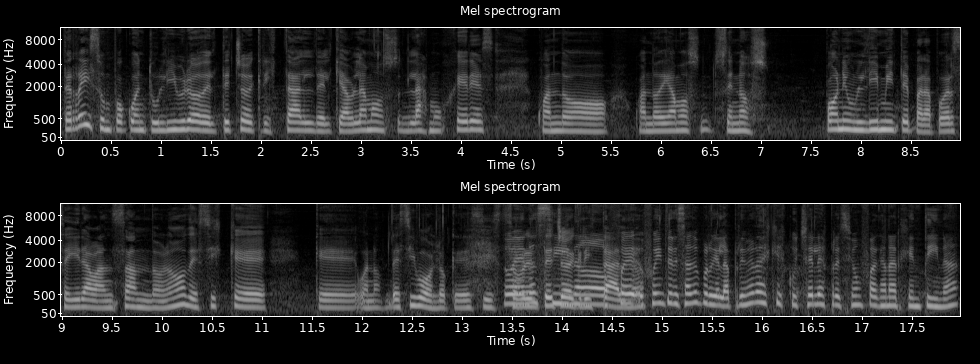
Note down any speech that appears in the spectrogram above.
Te reís un poco en tu libro del techo de cristal del que hablamos las mujeres cuando, cuando digamos se nos pone un límite para poder seguir avanzando, ¿no? Decís que que, bueno, decí vos lo que decís sobre el techo de cristal. Fue, interesante porque la primera vez que escuché la expresión fue acá en Argentina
